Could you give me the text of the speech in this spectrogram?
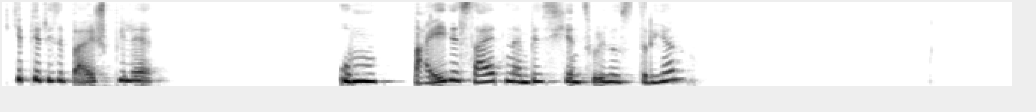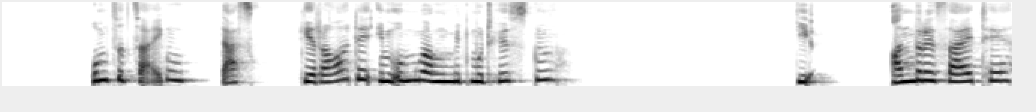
Ich gebe dir diese Beispiele, um beide Seiten ein bisschen zu illustrieren, um zu zeigen, dass gerade im Umgang mit Mutisten die andere Seite,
